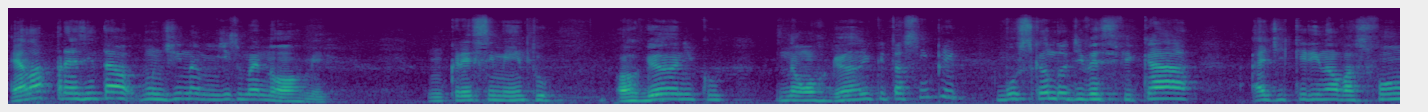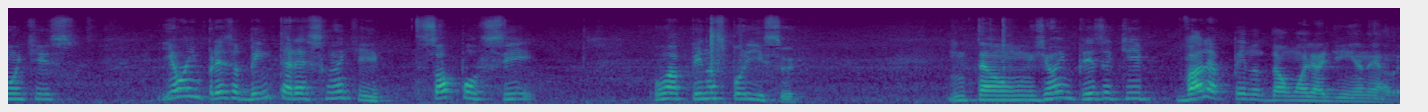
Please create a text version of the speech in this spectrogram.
Ela apresenta um dinamismo enorme, um crescimento orgânico, não orgânico, e está sempre buscando diversificar, adquirir novas fontes. E é uma empresa bem interessante, só por si ou apenas por isso. Então, já é uma empresa que vale a pena dar uma olhadinha nela.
